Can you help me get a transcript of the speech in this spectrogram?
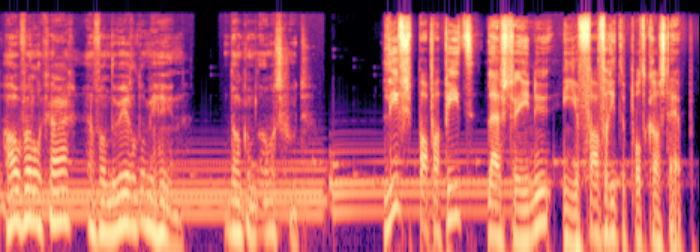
Hou van elkaar en van de wereld om je heen. Dan komt alles goed. Liefst Papa Piet luister je nu in je favoriete podcast-app.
